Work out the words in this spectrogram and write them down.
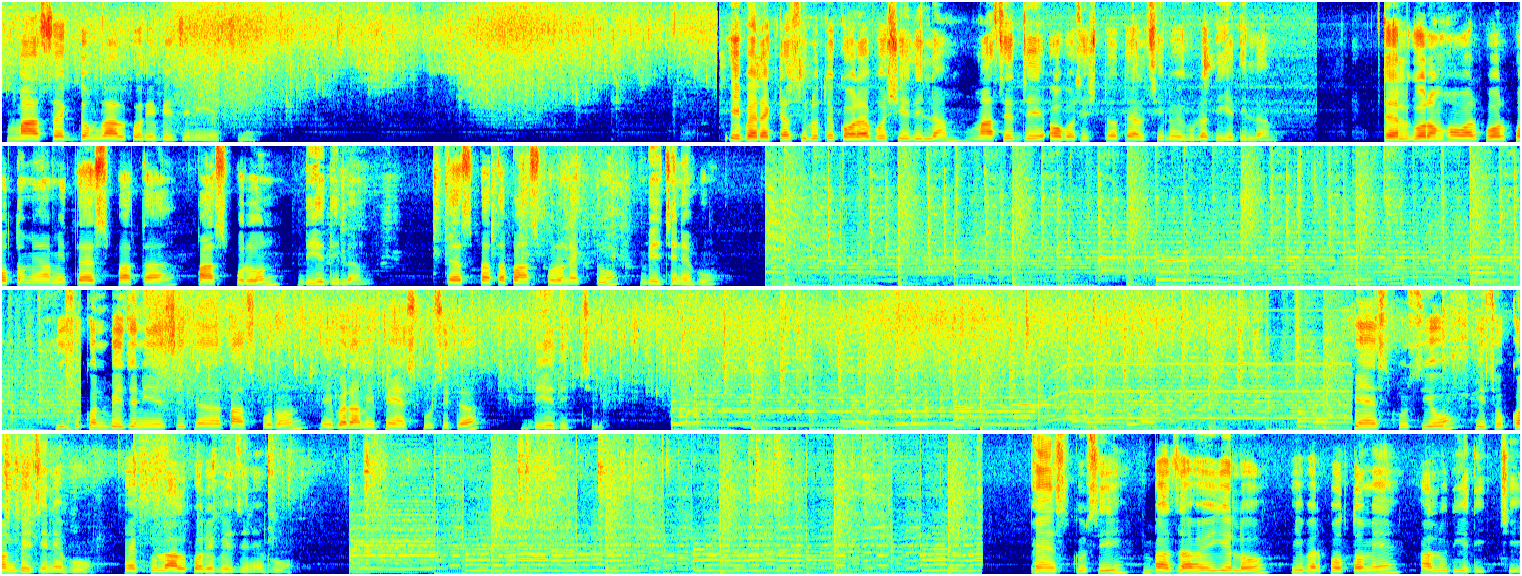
মাছ একদম লাল করে বেজে নিয়েছি। এবার একটা চুলোতে কড়া বসিয়ে দিলাম। মাছের যে অবশিষ্ট তেল ছিল এগুলো দিয়ে দিলাম। তেল গরম হওয়ার পর প্রথমে আমি তেজপাতা, পাঁচফোড়ন দিয়ে দিলাম। তেজপাতা, পাঁচফোড়ন একটু বেজে নেব। কিছুক্ষণ বেজে নিয়েছি পাঁচ ফোড়ন। এবার আমি পেঁয়াজ কুচিটা দিয়ে দিচ্ছি। পেঁয়াজ কুচিও কিছুক্ষণ বেজে নেব। একটু লাল করে বেজে নেব। পেঁয়াজ কুচি ভাজা হয়ে গেল। এবার প্রথমে আলু দিয়ে দিচ্ছি।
